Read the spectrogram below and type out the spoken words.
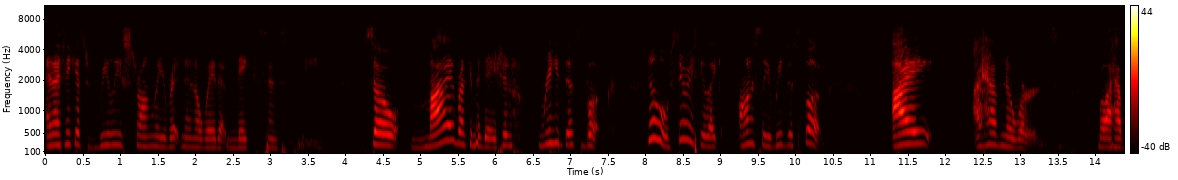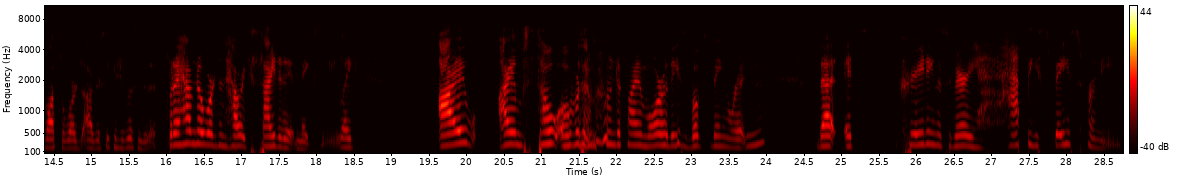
And I think it's really strongly written in a way that makes sense to me. So, my recommendation read this book. No, seriously, like honestly, read this book. I I have no words. Well, I have lots of words obviously because you've listened to this. But I have no words in how excited it makes me. Like I I am so over the moon to find more of these books being written that it's creating this very happy space for me.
